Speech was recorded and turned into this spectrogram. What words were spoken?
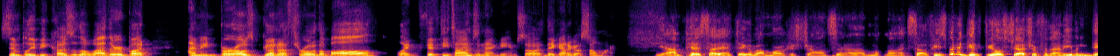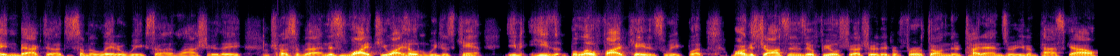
simply because of the weather, but I mean, Burrow's gonna throw the ball like 50 times in that game, so they got to go somewhere. Yeah, I'm pissed I didn't think about Marcus Johnson uh, myself. He's been a good field stretcher for them, even dating back to, to some of the later weeks uh, in last year. They mm. trust him for that. And this is why T.Y. Hilton, we just can't even, he's below 5K this week, but Marcus Johnson is a field stretcher. They prefer throwing their tight ends or even Pascal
